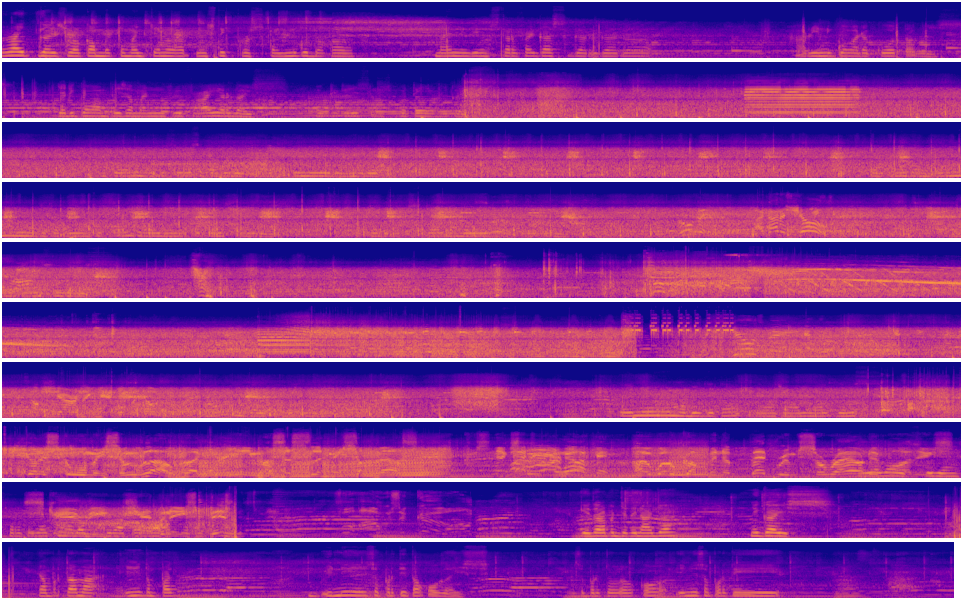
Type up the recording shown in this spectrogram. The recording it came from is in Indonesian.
Right guys, welcome back to my channel Stick Pros. Kali ini gue bakal main Gangster Vegas gara-gara hari ini gue gak ada kuota guys. Jadi gue gak bisa main Free Fire guys. Oke guys, langsung ke tinggal guys. Oke, ini bagus ya seperti ini dan di show. Iya surrounded by these scary Japanese girl. kita pencetin aja. Nih guys. Yang pertama ini tempat ini seperti toko guys. Seperti toko ini seperti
